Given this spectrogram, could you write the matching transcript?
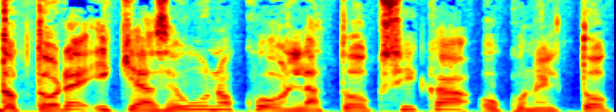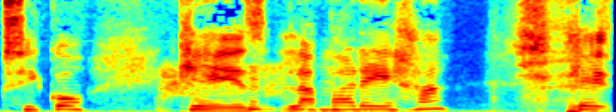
Doctora, ¿y qué hace uno con la tóxica o con el tóxico, que es la pareja? que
